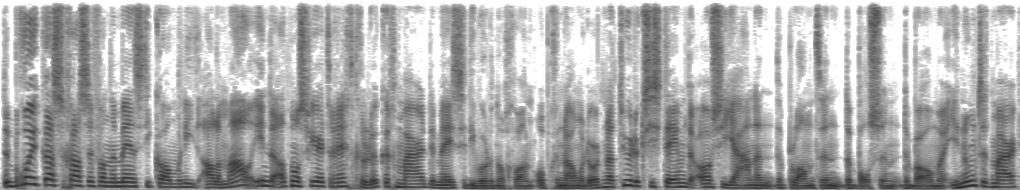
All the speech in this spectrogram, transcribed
De broeikasgassen van de mens die komen niet allemaal in de atmosfeer terecht, gelukkig maar. De meeste die worden nog gewoon opgenomen door het natuurlijk systeem. De oceanen, de planten, de bossen, de bomen. Je noemt het maar.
